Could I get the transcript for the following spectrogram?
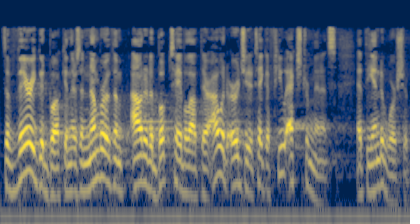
It's a very good book, and there's a number of them out at a book table out there. I would urge you to take a few extra minutes at the end of worship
